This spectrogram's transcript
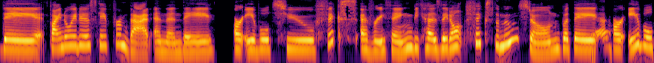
they find a way to escape from that, and then they are able to fix everything because they don't fix the moonstone, but they Yeah. are able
